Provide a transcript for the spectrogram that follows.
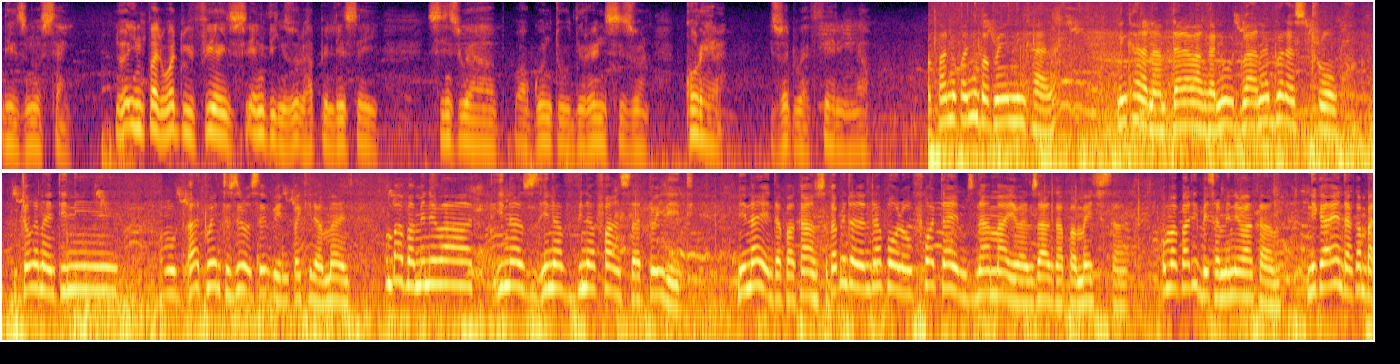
there is no sign. No, in fact, what we fear is anything is going to happen. Let's say, since we are, we are going to the rain season, cholera is what we are fearing now. pano panyumba pamene ndikhala ndikhala na mdala wanga niudwala nadwala stroke. Kuchoka 19 a pakila manja. Kumba pamene wa inafansa toilet ninayenda pakanso kapita ndapolo four times na mayi wanzanga pamachisanga koma palibe chamene wakamba ndikaenda kamba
